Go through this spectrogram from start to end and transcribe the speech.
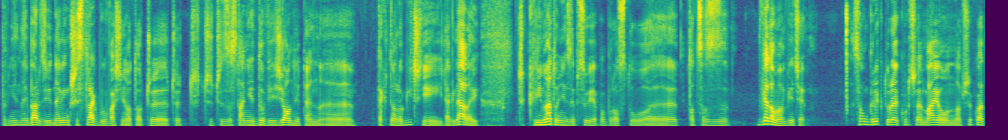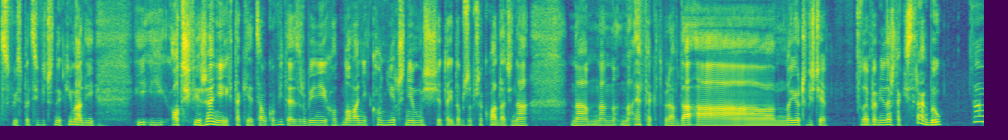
pewnie najbardziej, największy strach był właśnie o to, czy, czy, czy, czy zostanie dowieziony ten e, technologicznie i tak dalej, czy klimatu nie zepsuje po prostu e, to, co z, wiadomo, wiecie, są gry, które kurczę mają na przykład swój specyficzny klimat i, i, i, odświeżenie ich takie całkowite, zrobienie ich od nowa niekoniecznie musi się tutaj dobrze przekładać na, na, na, na efekt, prawda? A no i oczywiście tutaj pewnie też taki strach był. A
